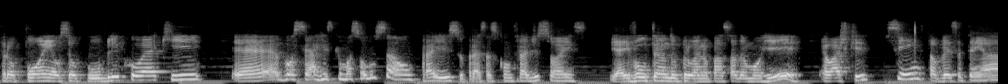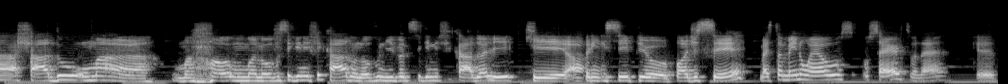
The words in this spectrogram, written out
propõe ao seu público é que é, você arrisque uma solução para isso, para essas contradições. E aí, voltando para o ano passado eu morri, eu acho que sim, talvez você tenha achado uma, uma, uma novo significado, um novo nível de significado ali, que a princípio pode ser, mas também não é o, o certo, né? Porque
